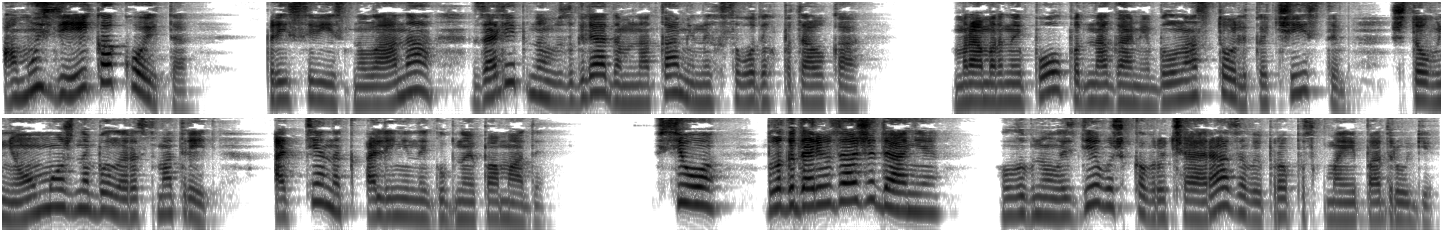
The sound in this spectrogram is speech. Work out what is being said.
а музей какой-то!» Присвистнула она, залипнув взглядом на каменных сводах потолка. Мраморный пол под ногами был настолько чистым, что в нем можно было рассмотреть оттенок олениной губной помады. «Все, благодарю за ожидание!» Улыбнулась девушка, вручая разовый пропуск моей подруге.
